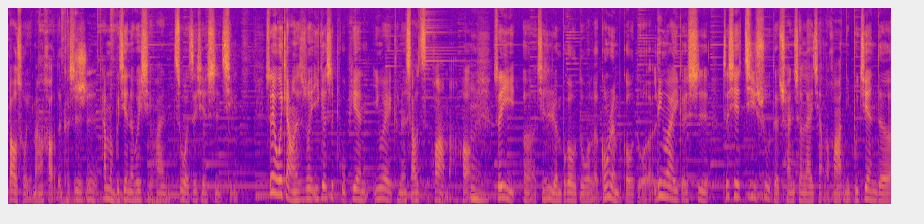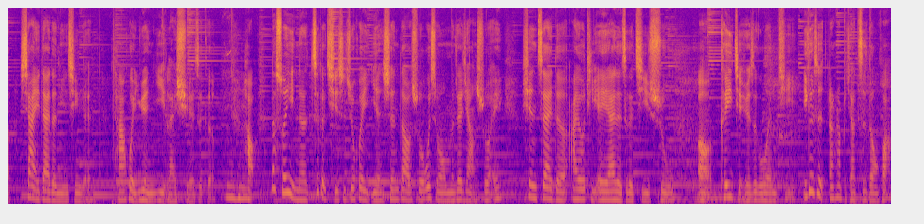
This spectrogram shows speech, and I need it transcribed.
报酬也蛮好的，可是他们不见得会喜欢做这些事情。所以我讲的是说，一个是普遍，因为可能少子化嘛，哈，所以呃，其实人不够多了，工人不够多了。另外一个是这些技术的传承来讲的话，你不见得下一代的年轻人他会愿意来学这个。好，那所以呢，这个其实就会衍生到说，为什么我们在讲说，哎，现在的 IOT AI 的这个技术，哦，可以解决这个问题。一个是让它比较自动化。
